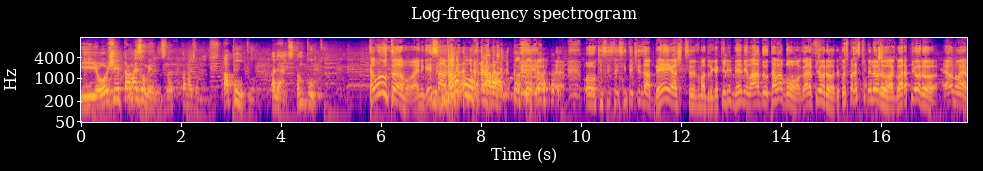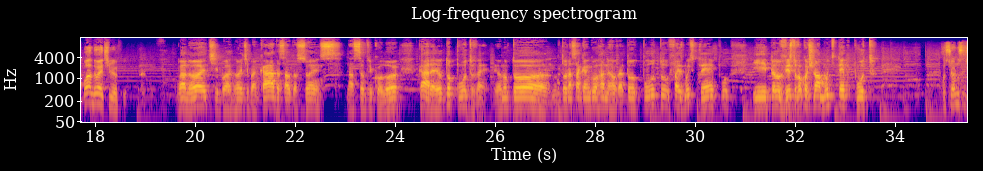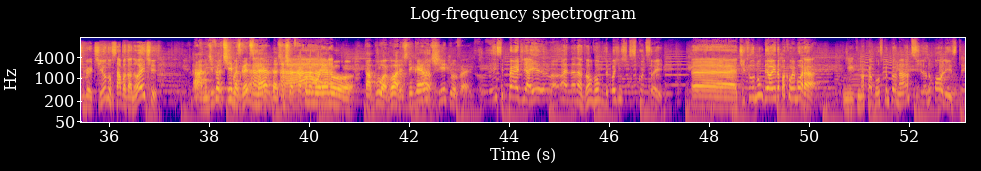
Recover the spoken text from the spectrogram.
E hoje tá mais ou menos, né? Tá mais ou menos. Tá puto, aliás, tamo puto. Tamo ou não tamo? Aí ninguém sabe. Tamo puto, caralho. O que se sintetiza bem, acho que você viu, Madruga, aquele meme lá do tava bom, agora piorou. Depois parece que melhorou, agora piorou. É ou não é? Boa noite, meu filho. Boa noite, boa noite, bancada. Saudações, nação tricolor. Cara, eu tô puto, velho. Eu não tô, não tô nessa gangorra, não, velho. Tô puto faz muito tempo e, pelo visto, eu vou continuar muito tempo puto. O senhor não se divertiu no sábado à noite? Ah, me diverti, mas grandes ah, merda. A gente ah, vai ficar comemorando é. tabu agora. A gente tem que ganhar o um título, velho. E se perde aí. Não, não, vamos, vamos, depois a gente discute isso aí. É, título não deu ainda para comemorar. E que não acabou os campeonatos, tirando o Paulista.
